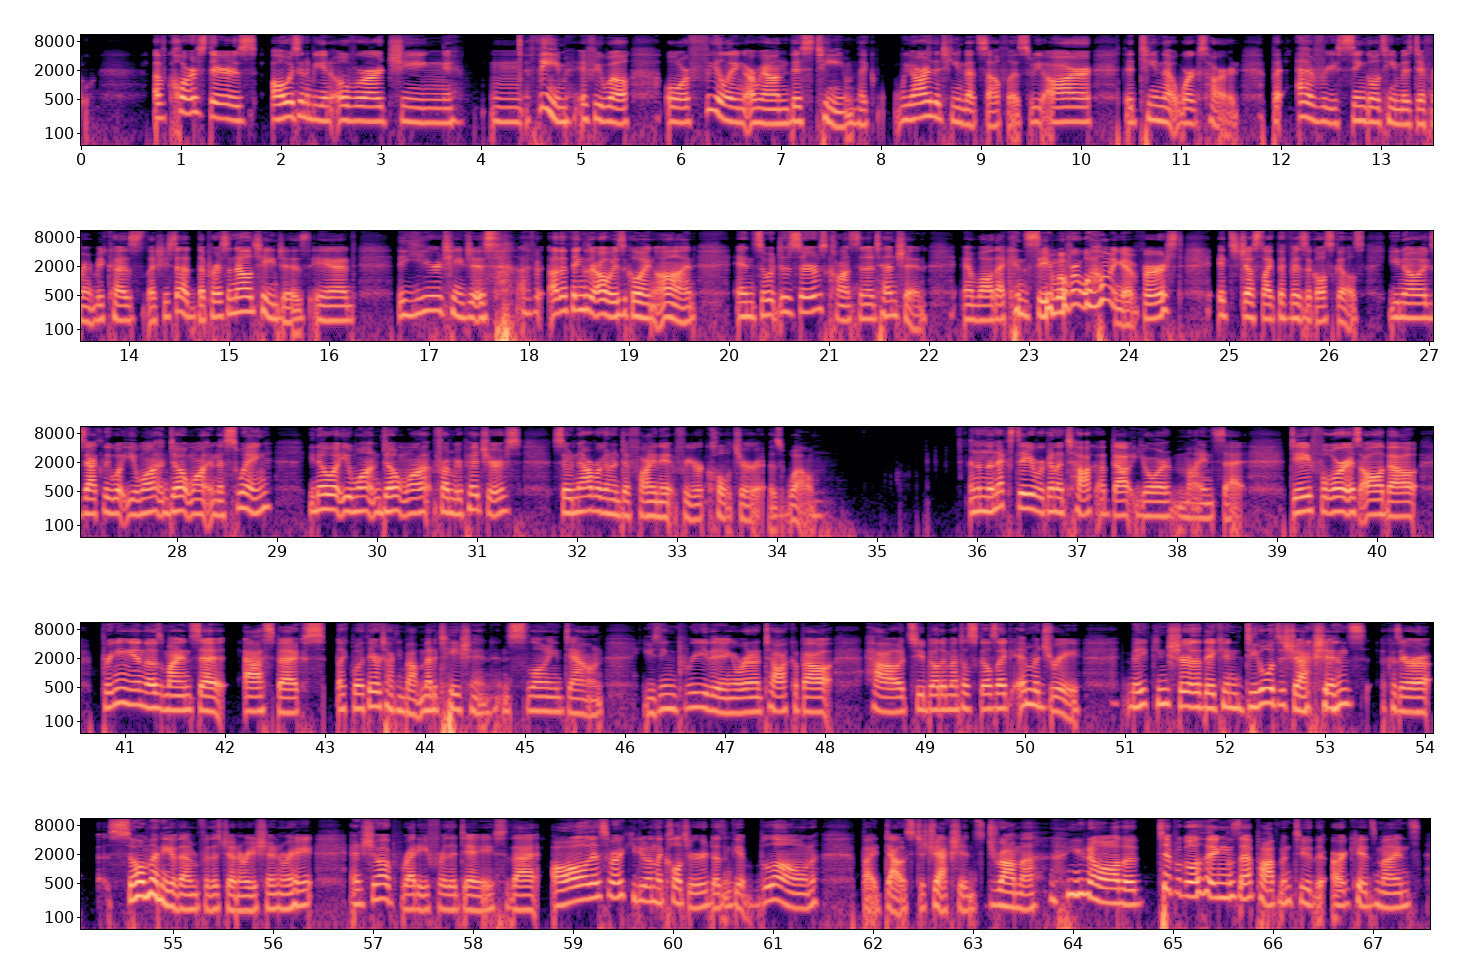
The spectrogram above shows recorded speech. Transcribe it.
Of course, there's always going to be an overarching mm, theme, if you will, or feeling around this team. Like, we are the team that's selfless. We are the team that works hard. But every single team is different because, like she said, the personnel changes and the year changes. Other things are always going on. And so it deserves constant attention. And while that can seem overwhelming at first, it's just like the physical skills. You know exactly what you want and don't want in a swing. You know what you want and don't want from your pitchers. So now we're going to define it for your culture as well. And then the next day, we're going to talk about your mindset. Day four is all about bringing in those mindset aspects, like what they were talking about meditation and slowing down, using breathing. We're going to talk about how to build in mental skills like imagery, making sure that they can deal with distractions because there are so many of them for this generation, right? And show up ready for the day so that all this work you do in the culture doesn't get blown by doubts, distractions, drama. you know, all the typical things that pop into the, our kids' minds.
